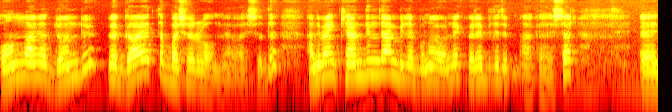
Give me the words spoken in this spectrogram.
online'a döndü ve gayet de başarılı olmaya başladı. Hani ben kendimden bile buna örnek verebilirim arkadaşlar. E,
